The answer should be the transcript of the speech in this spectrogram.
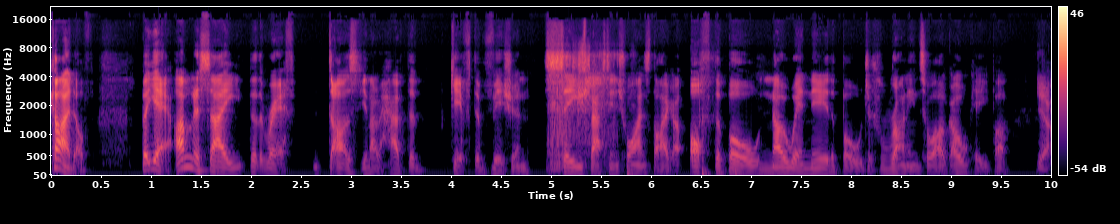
Kind of. But yeah, I'm going to say that the ref does, you know, have the gift of vision, sees Bastian Schweinsteiger off the ball, nowhere near the ball, just run into our goalkeeper. Yeah.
